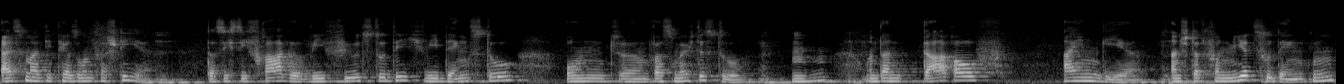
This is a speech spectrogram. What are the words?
erstmal die Person verstehe. Dass ich sie frage, wie fühlst du dich, wie denkst du und äh, was möchtest du? Mhm. Und dann darauf eingehe, anstatt von mir zu denken,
